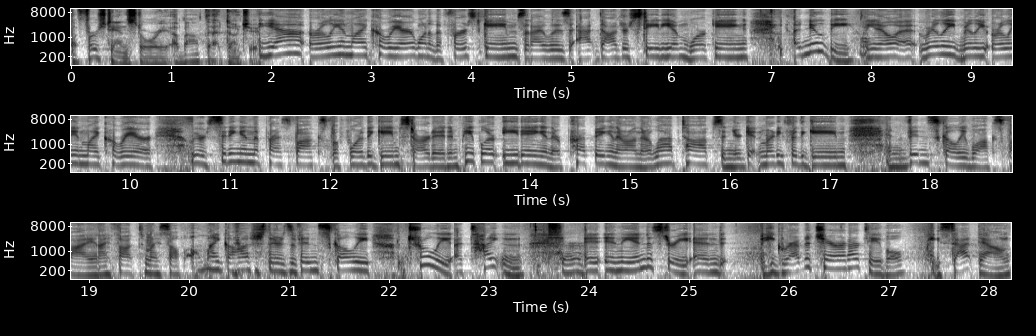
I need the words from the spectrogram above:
a first-hand story about that, don't you? Yeah, early in my career, one of the first games that I was at Dodger Stadium working, a newbie, you know, uh, really, really early in my career, we were sitting in the press box before the game started, and people are eating and they're prepping and they're on their laptops and you're getting ready for the game, and Vin Scully walks by, and I thought to myself, oh my gosh, there's Vin Scully, truly a titan in, in the industry, and he grabbed a chair at our table, he sat down,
